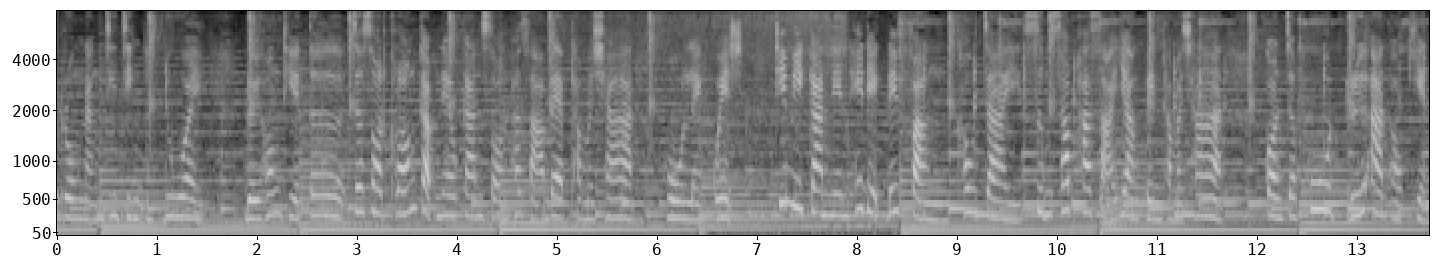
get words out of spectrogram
โรงหนังจริง ๆ อีกด้วย โดยห้องเทเตอร์จะสอดคล้องกับแนวการสอนภาษาแบบธรรมชาติ whole language ที่มีการเน้นให้เด็กได้ฟัง เข้าใจ ซึมซับภาษาอย่างเป็นธรรมชาติ ก่อนจะพูดหรืออ่านออกเขียน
